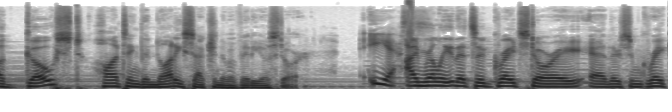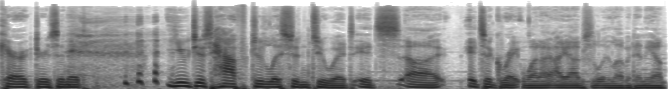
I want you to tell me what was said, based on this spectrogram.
a ghost haunting the naughty section of a video store. Yes. I'm really, that's a great story, and there's some great characters in it. you just have to listen to it. It's, uh, it's a great one. I, I, absolutely love it. Anyhow,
